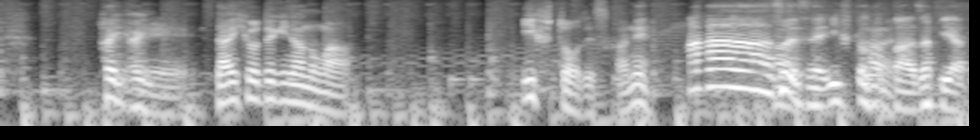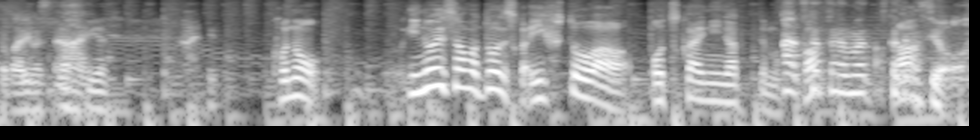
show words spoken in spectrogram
はいはい。えー、代表的なのが、イフトですかね。ああ、そうですね。イフトとか、ザピアとかありますね。はい、この井上さんはどうですか？イフトはお使いになってますか？あ使ってますよ。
